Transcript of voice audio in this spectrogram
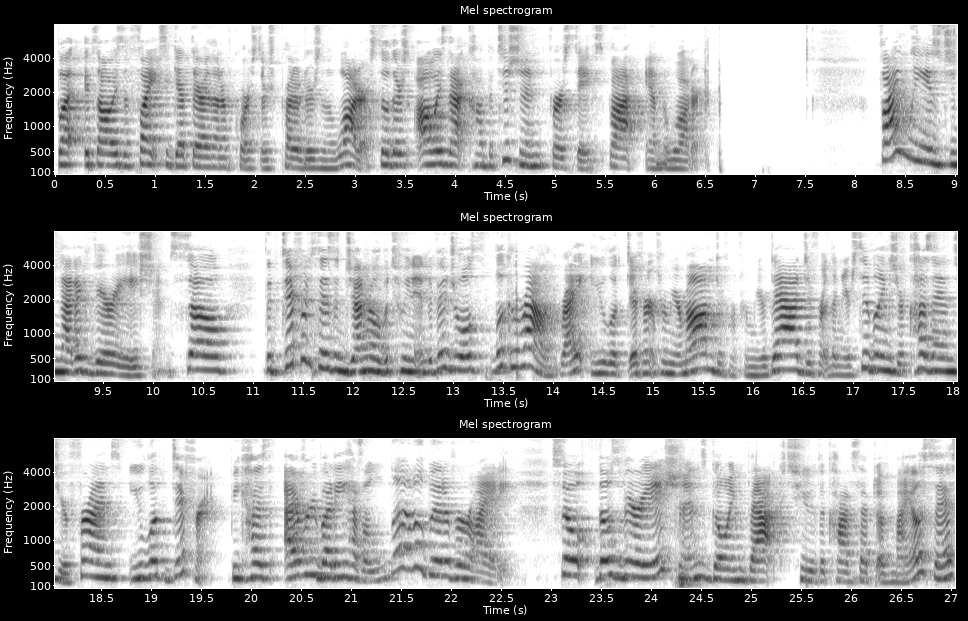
but it's always a fight to get there. And then of course there's predators in the water. So there's always that competition for a safe spot and the water. Finally is genetic variation. So the differences in general between individuals look around, right? You look different from your mom, different from your dad, different than your siblings, your cousins, your friends. You look different because everybody has a little bit of variety. So those variations, going back to the concept of meiosis,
